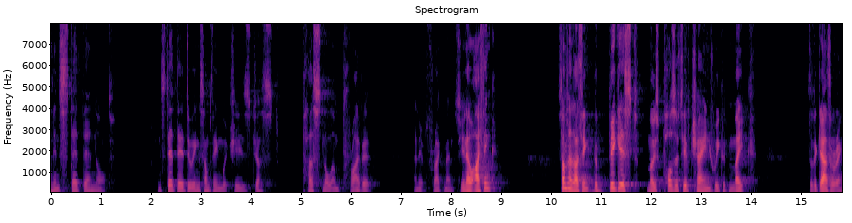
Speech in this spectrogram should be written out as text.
And instead, they're not. Instead, they're doing something which is just personal and private and it fragments. You know, I think, sometimes I think the biggest, most positive change we could make to the gathering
